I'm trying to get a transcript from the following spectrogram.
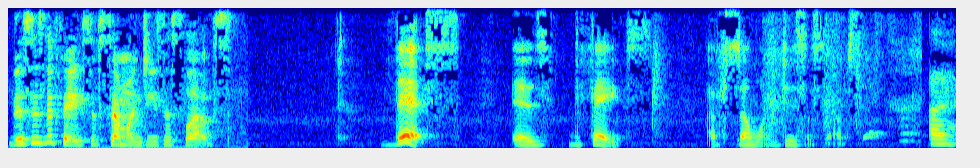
This is the face of someone Jesus loves. This is the face of someone Jesus loves. I,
